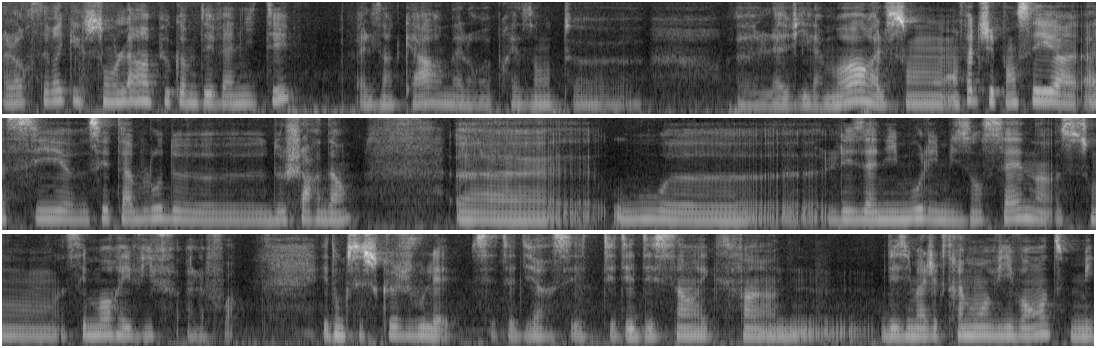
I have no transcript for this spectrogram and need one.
alors c'est vrai qu'ils sont là un peu comme des vanités. Elles incarnent, elles représentent euh, euh, la vie, la mort. Elles sont. En fait, j'ai pensé à, ces, euh, ces, tableaux de Chardin. Où les animaux, les mises en scène sont c'est mort et vif à la fois. Et donc c'est ce que je voulais, c'est-à-dire c'était des dessins, enfin des images extrêmement vivantes, mais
